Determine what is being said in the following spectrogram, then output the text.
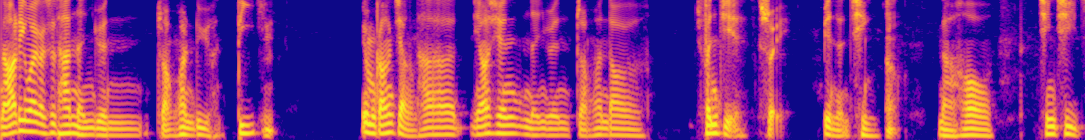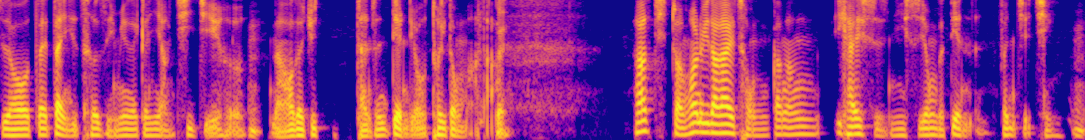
然后另外一个是它能源转换率很低，嗯。因为我们刚刚讲它，你要先能源转换到分解水变成氢，嗯，然后氢气之后再在你的车子里面再跟氧气结合，嗯，然后再去产生电流推动马达。对，它转换率大概从刚刚一开始你使用的电能分解氢，嗯，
